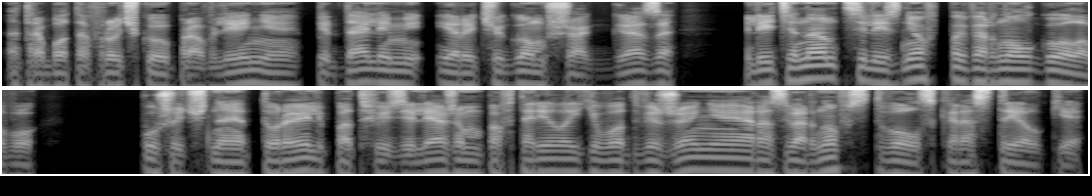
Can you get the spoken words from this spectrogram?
Отработав ручкой управления, педалями и рычагом шаг газа, лейтенант Селезнёв повернул голову. Пушечная турель под фюзеляжем повторила его движение, развернув ствол скорострелки.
